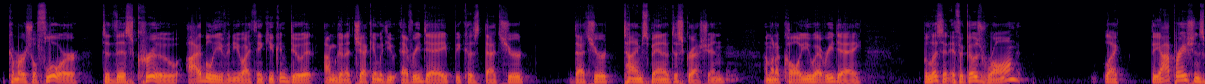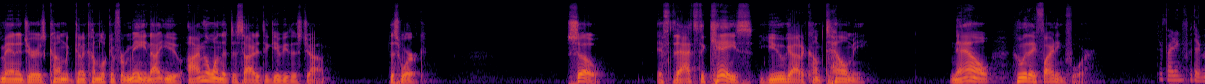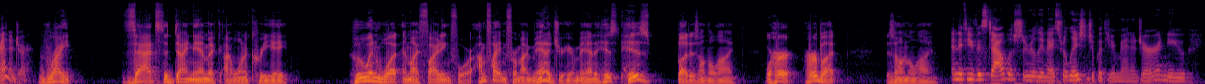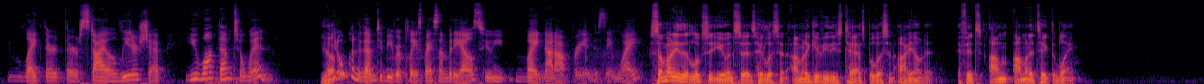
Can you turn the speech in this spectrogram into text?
commercial floor to this crew. I believe in you. I think you can do it. I'm going to check in with you every day because that's your that's your time span of discretion. Mm-hmm. I'm going to call you every day. But listen, if it goes wrong, like the operations manager is come going to come looking for me, not you. I'm the one that decided to give you this job, this work. So, if that's the case, you got to come tell me. Now, who are they fighting for? They're fighting for their manager. Right. That's the dynamic I want to create. Who and what am I fighting for? I'm fighting for my manager here, man. His his butt is on the line. Or her. Her butt is on the line. And if you've established a really nice relationship with your manager and you you like their their style of leadership, you want them to win. Yep. You don't want them to be replaced by somebody else who might not operate in the same way. Somebody that looks at you and says, "Hey, listen, I'm going to give you these tasks, but listen, I own it. If it's I'm I'm going to take the blame."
